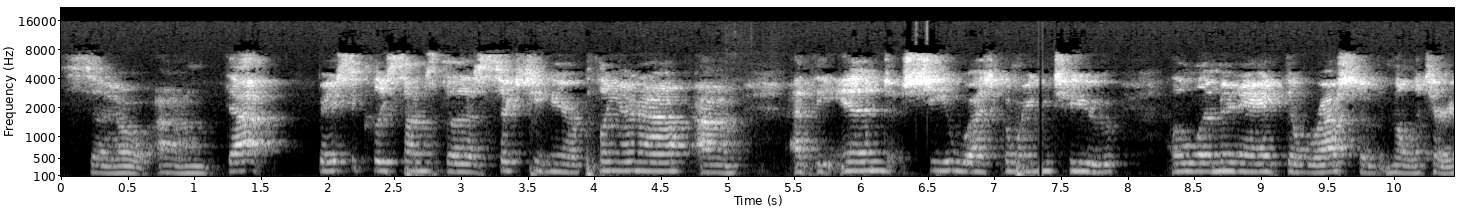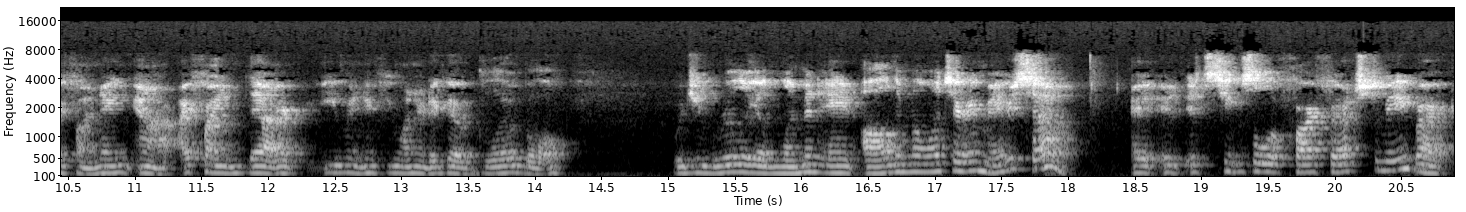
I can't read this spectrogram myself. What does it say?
So um, that basically sums the 16 year plan up. Um, at the end, she was going to eliminate the rest of the military funding. Uh, I find that even if you wanted to go global, would you really eliminate all the military? Maybe so. It, it, it seems a little far fetched to me, but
